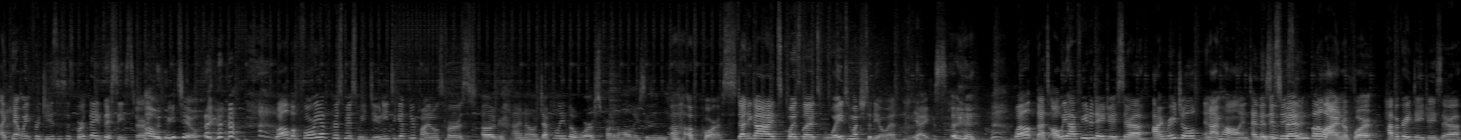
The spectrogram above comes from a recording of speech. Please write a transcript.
I can't wait for Jesus' birthday this Easter. Oh, me too. well, before we have Christmas, we do need to get through finals first. Ugh, I know. Definitely the worst part of the holiday season. Uh, of course. Study guides, Quizlets, way too much to deal with. Yikes. well, that's all we have for you today, JSerra. I'm Rachel. And I'm Holland. And this has been The Lion Report. Have a great day, JSerra.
